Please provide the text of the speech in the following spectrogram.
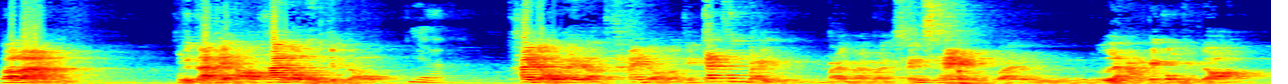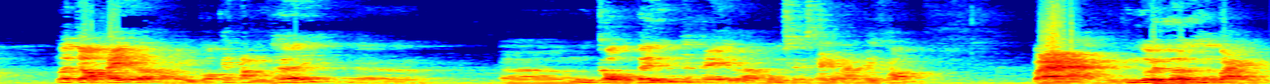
Đó là người ta hay bảo thái độ hơn trình độ. Dạ. Thái độ đây là thái độ là cái cách thức bạn bạn bạn, bạn sẵn sàng bạn làm cái công việc đó. Nó cho thấy là bạn có cái tâm thế ờ, ờ, muốn cầu tiến hay là muốn sẵn sàng làm hay không. Và những người lớn hơn bạn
